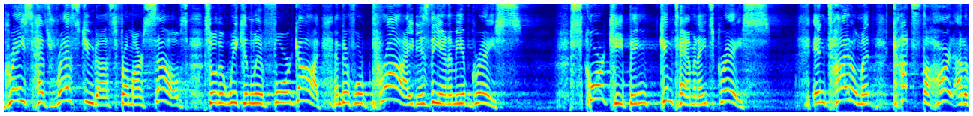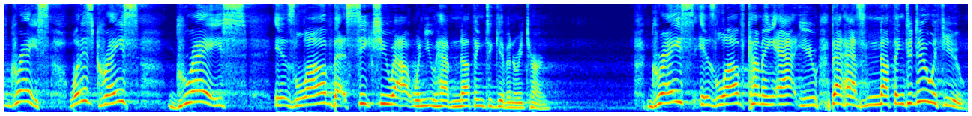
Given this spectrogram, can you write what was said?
Grace has rescued us from ourselves so that we can live for God, and therefore pride is the enemy of grace. Scorekeeping contaminates grace. Entitlement cuts the heart out of grace. What is grace? Grace is love that seeks you out when you have nothing to give in return. Grace is love coming at you that has nothing to do with you.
